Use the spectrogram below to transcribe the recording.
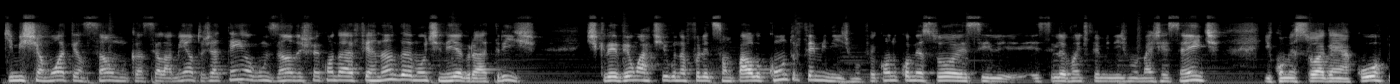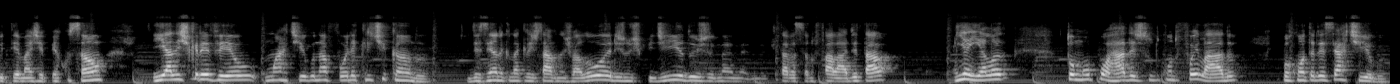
que me chamou a atenção um cancelamento já tem alguns anos, foi quando a Fernanda Montenegro, a atriz, escreveu um artigo na Folha de São Paulo contra o feminismo. Foi quando começou esse, esse levante feminismo mais recente e começou a ganhar corpo e ter mais repercussão. E ela escreveu um artigo na Folha criticando, dizendo que não acreditava nos valores, nos pedidos, né, né no que estava sendo falado e tal. E aí ela tomou porrada de tudo quanto foi lado por conta desse artigo.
